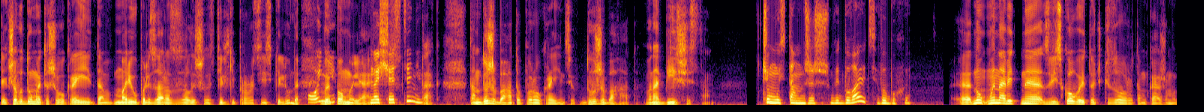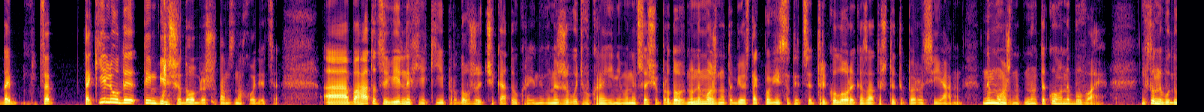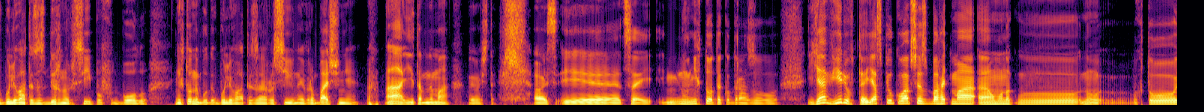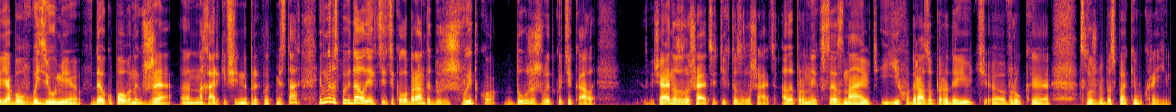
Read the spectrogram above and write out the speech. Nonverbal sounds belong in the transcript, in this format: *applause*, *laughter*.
Якщо ви думаєте, що в Україні там в Маріуполі зараз залишились тільки проросійські люди, О, ви помиляєтесь. помиляєте. На щастя, ні. Так. Там дуже багато проукраїнців, дуже багато. Вона більшість там. Чомусь там же ж відбуваються вибухи. Е, ну, ми навіть не з військової точки зору там кажемо. Дай це такі люди, тим більше добре, що там знаходяться. А багато цивільних, які продовжують чекати України, вони живуть в Україні, вони все ще продовжують. Ну не можна тобі ось так повісити це триколор і казати, що ти тепер росіянин. Не можна. Ну такого не буває. Ніхто не буде вболівати за збірну Росії по футболу, ніхто не буде вболівати за Росію на Євробаченні. *laughs* А, її там нема, вибачте. Ось і цей. Ну ніхто так одразу. Я вірю в те. Я спілкувався з багатьма, е, ну, хто я був в Ізюмі, в деокупованих вже е, на Харківщині, наприклад, містах, і вони розповідали, як ці, ці колаборанти дуже швидко, дуже швидко тікали. Звичайно, залишаються ті, хто залишається, але про них все знають і їх одразу передають е, в руки Служби безпеки України.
